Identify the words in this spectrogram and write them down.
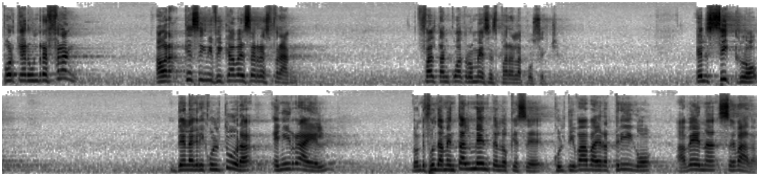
porque era un refrán. Ahora, ¿qué significaba ese refrán? Faltan cuatro meses para la cosecha. El ciclo de la agricultura en Israel, donde fundamentalmente lo que se cultivaba era trigo, avena, cebada.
